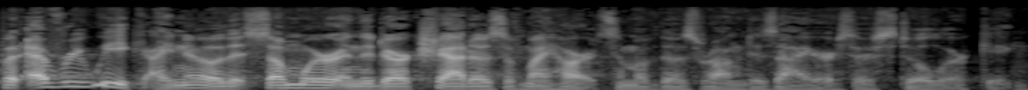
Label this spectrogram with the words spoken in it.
But every week, I know that somewhere in the dark shadows of my heart, some of those wrong desires are still lurking.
